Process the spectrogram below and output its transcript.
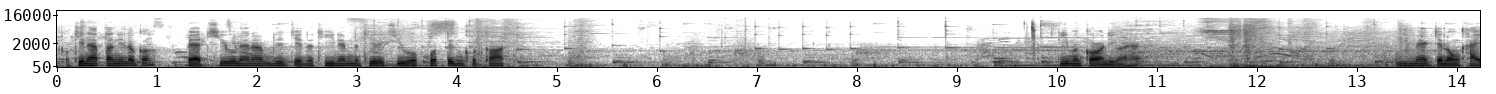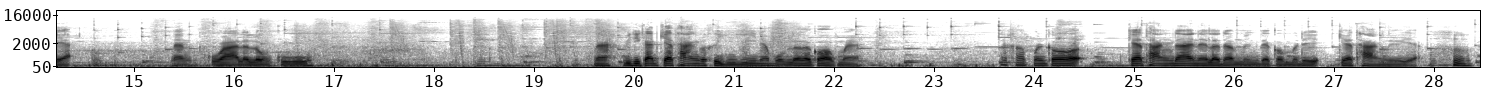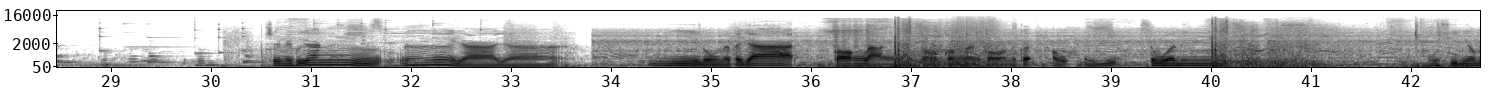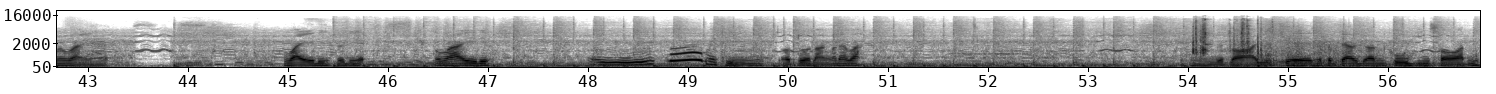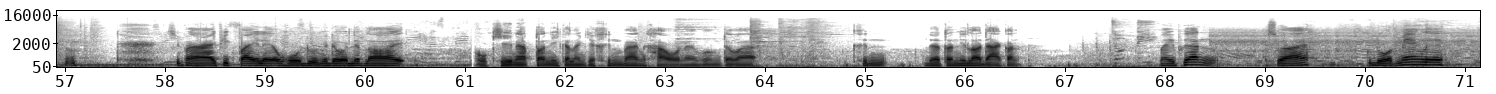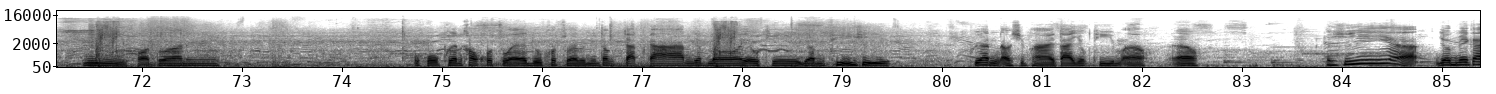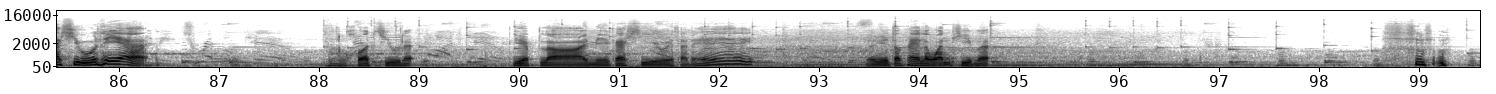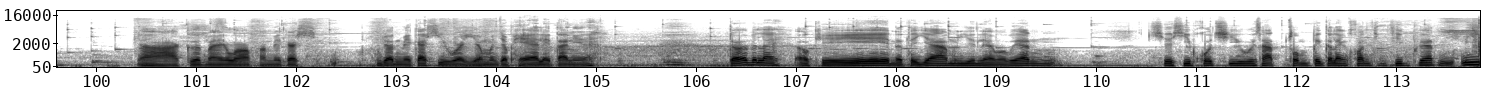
โอเคนะครับ ตอนนี้เราก็ 8 คิวแล้วนะเจ็ดนาทีเนี่ยนาทีละคิวโคตรตึงโคตรก๊อตตีมังกรดีกว่าฮะอีแม็กจะลงใครอะ นั่นกูว่าแล้วลงกู นะวิธีการแก้ทางก็คืออย่างนี้นะผมแล้วเราก็ออกมานะครับมันก็แก้ทางได้ในระดับหนึ่งแต่ก็ไม่ได้แก้ทางเลยอะ่ะใช่ไหมเพื่อนเอออย่าอย่านี่ลงนาตายากองหลังกองกองหลังก่อนแล้วก็เอาไอ้นี่ตัวหนึ่งโอ้ซีเนียลไม่ไหวฮะไหวดิตัวนี้ก็ไหวดิ เออไม่ถึงเอาตัวหลังก็ได้ปะอืมเรียบร้อยยูเคเทพเจ้ายอนกูยิงสอน ชิบหายพลิกไฟเลย โอ้โห ดูไม่โดนเรียบร้อย โอเคนะครับ ตอนนี้กำลังจะขึ้นบ้านเขานะผม แต่ว่าขึ้น เดี๋ยวตอนนี้รอดาก่อน ไปเพื่อน สวย กูโดดแม่งเลย นี่ขอตัวนึง โอ้โห เพื่อนเข้าโคตรสวย ดูโคตรสวยแบบนี้ต้องจัดการเรียบร้อย โอเค ยอนพี่ เพื่อนเอาชิบหายตายยกทีมเอาเอาเฮียยนต์เมกาคิวเนี่ยอืมคอร์สคิวแล้วเรียบร้อยเมกาคิวไอ้สัตว์เอ้ยเดี๋ยวนี้ต้องให้รางวัลทีมอะอ่าเกิดมาอีกรอบค่ะเมกา ยอนเมกาคิวอะเฮียเหมือนจะแพ้เลยตอนนี้นะแต่ไม่เป็นไร โอเคนาตาย่ามึงยืนแหลมมาเพื่อนเชียร์คลิปโคตรชิวสัตว์สมเป็นกระแรงคอนจริง ๆ เพื่อนนี่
